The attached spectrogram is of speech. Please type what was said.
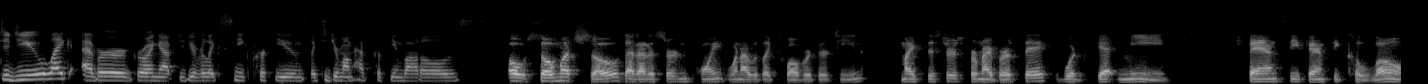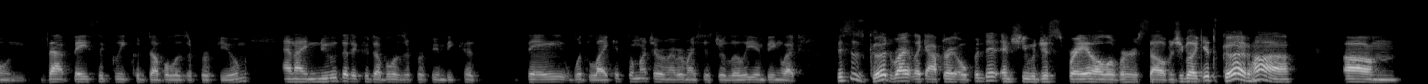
Did you like ever growing up? Did you ever like sneak perfumes? Like, did your mom have perfume bottles? Oh, so much so that at a certain point when I was like 12 or 13, my sisters for my birthday would get me fancy, fancy cologne that basically could double as a perfume. And I knew that it could double as a perfume because they would like it so much. I remember my sister Lillian being like, This is good, right? Like after I opened it, and she would just spray it all over herself. And she'd be like, It's good, huh? Um,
